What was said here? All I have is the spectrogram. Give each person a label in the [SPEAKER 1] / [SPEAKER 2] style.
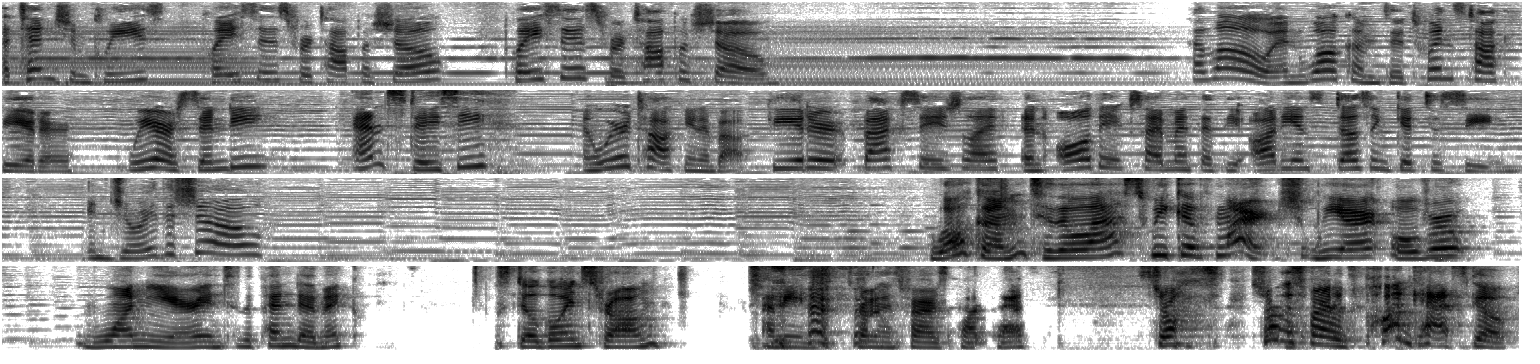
[SPEAKER 1] Attention, please. Places for top of show. Places for top of show. Hello, and welcome to Twins Talk Theater. We are Cindy
[SPEAKER 2] and Stacy,
[SPEAKER 1] and we're talking about theater, backstage life, and all the excitement that the audience doesn't get to see.
[SPEAKER 2] Enjoy the show.
[SPEAKER 1] Welcome to the last week of March. We are over one year into the pandemic, still going strong. I mean, strong as far as podcast, strong, strong as far as podcasts go.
